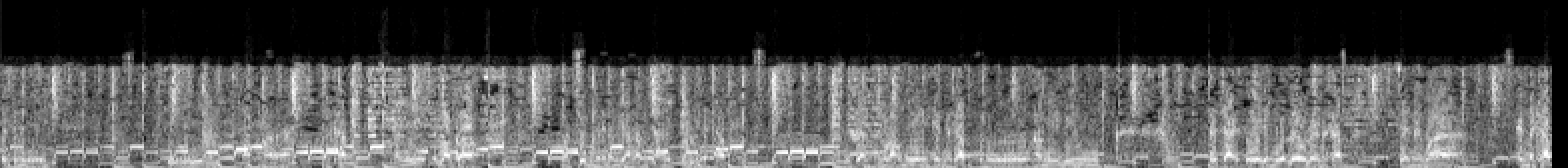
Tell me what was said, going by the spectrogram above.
ก็จะมีสีออกมานะครับอันนี้เราก็มาจุ่มในน้ำยาล้างจานอีกทีนะครับทุกอย่างของเรานี่เองเห็นไหมครับโอ้โหคราวนี้วิ่งกระจายตัวอย่างรวดเร็วเลยนะครับเห็นได้ว่าเห็นไหมครับ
